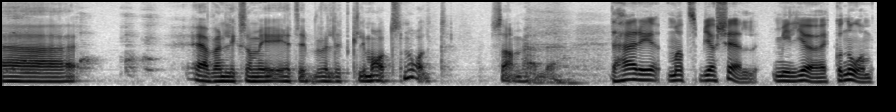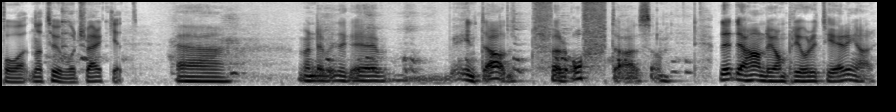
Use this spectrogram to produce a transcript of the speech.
Eh, även liksom i ett väldigt klimatsnålt samhälle. Det här är Mats Björsell, miljöekonom på Naturvårdsverket. Eh, men det, det, är inte allt för ofta alltså. Det, det handlar ju om prioriteringar.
